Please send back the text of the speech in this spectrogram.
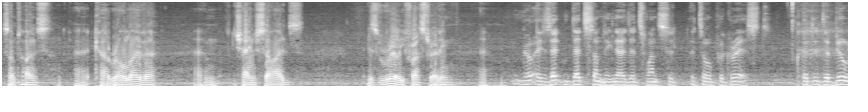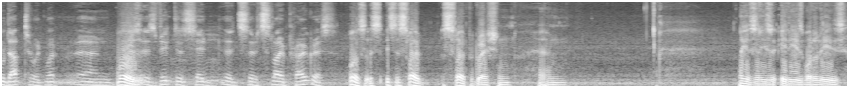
sometimes uh, can't roll over, um, change sides, is really frustrating. Uh, Is that that's something though that's once it, it's all progressed, but to- to build up to it, what um, Well, as, as Victor said, it's a slow progress. well, it's, it's, it's a slow slow progression. Um, I guess it is it is what it is.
